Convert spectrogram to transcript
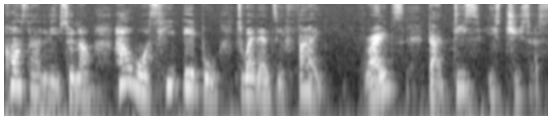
constantly. So now, how was he able to identify, right, that this is Jesus?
